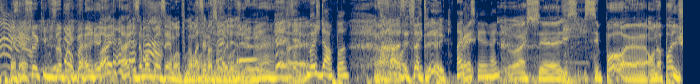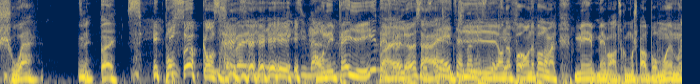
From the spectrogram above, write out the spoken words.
C'est ça qui vous a préparé. Ouais, ouais, c'est mon conseil, moi. Faut commencer par s'ouvrir les yeux. Ouais. Moi, je dors pas. Ah, c'est ça le truc. Ouais, Ben, parce que. ouais. C'est pas. euh, on n'a pas le choix. Sais. Ouais. C'est pour ça qu'on se réveille. Effectivement. On est payé déjà Ouais. là, ça, Ça, aide. puis on n'a pas, on pas vraiment. Mais, mais bon, en tout cas, moi je parle pour moi. Moi,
